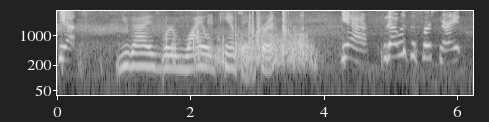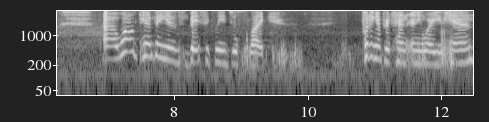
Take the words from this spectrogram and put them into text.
Yeah, you guys were wild camping, correct? yeah. So that was the first night. Uh, wild camping is basically just like putting up your tent anywhere you can,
